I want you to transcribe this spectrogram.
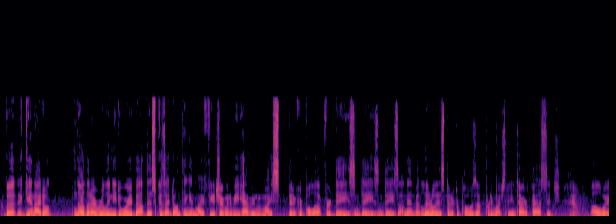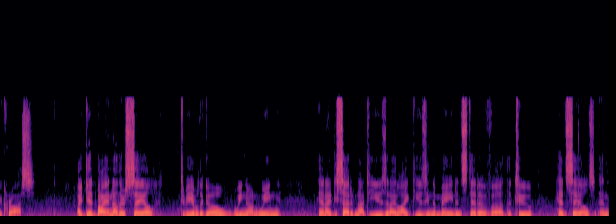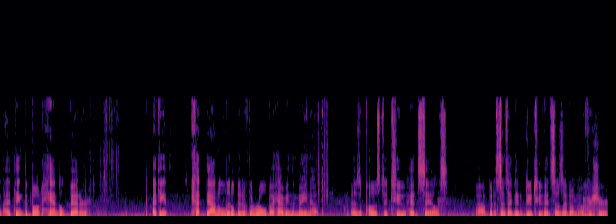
But again, I don't know that I really need to worry about this because I don't think in my future I'm going to be having my spinnaker pole up for days and days and days on end. But literally, the spinnaker pole was up pretty much the entire passage, Yeah. all the way across. I did buy another sail to be able to go wing on wing, and I decided not to use it. I liked using the main instead of uh, the two head sails, and I think the boat handled better. I think it cut down a little bit of the roll by having the main up as opposed to two head sails. Uh, but since I didn't do two head sails, I don't know for sure.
